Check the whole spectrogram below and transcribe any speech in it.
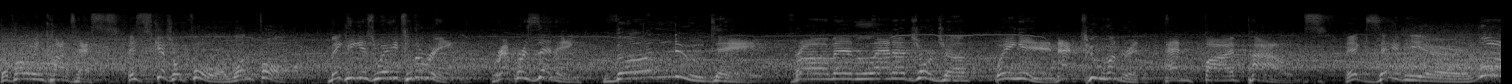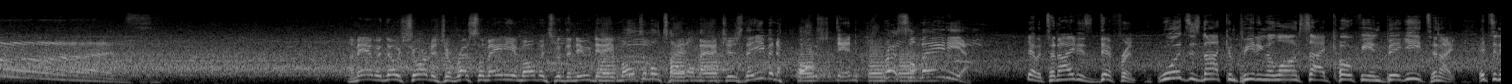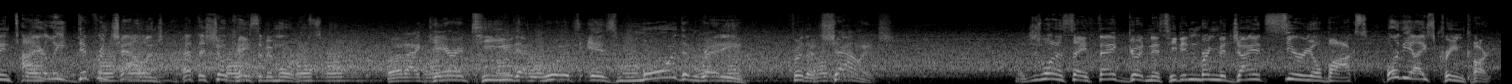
The following contest is scheduled for one fall. Making his way to the ring, representing the New Day. From Atlanta, Georgia, weighing in at 205 pounds, Xavier Woods. A man with no shortage of WrestleMania moments with the New Day, multiple title matches. They even hosted WrestleMania. Yeah, but tonight is different. Woods is not competing alongside Kofi and Big E tonight. It's an entirely different challenge at the Showcase of Immortals. But I guarantee you that Woods is more than ready for the challenge. I just want to say thank goodness he didn't bring the giant cereal box or the ice cream cart.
